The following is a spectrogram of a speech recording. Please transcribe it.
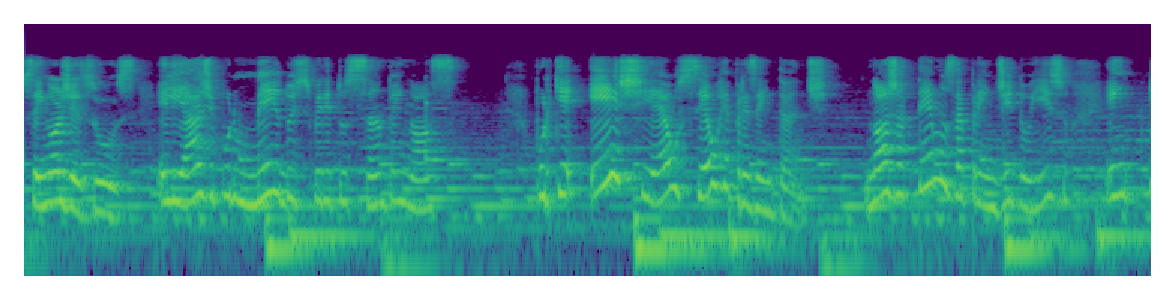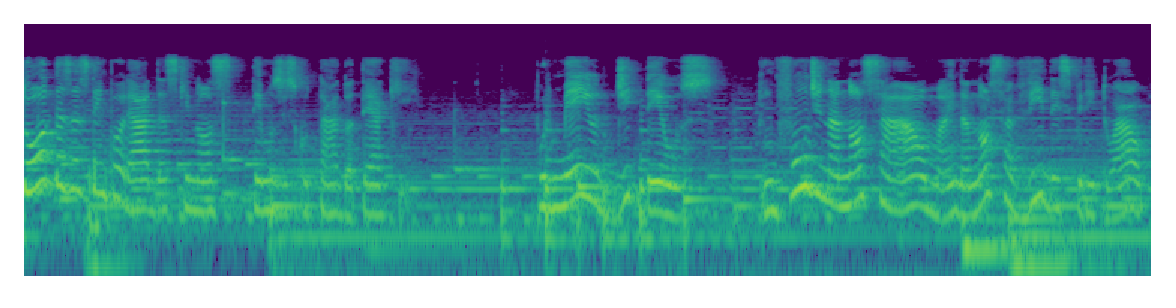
Senhor Jesus, ele age por meio do Espírito Santo em nós, porque este é o seu representante. Nós já temos aprendido isso em todas as temporadas que nós temos escutado até aqui. Por meio de Deus, infunde na nossa alma e na nossa vida espiritual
